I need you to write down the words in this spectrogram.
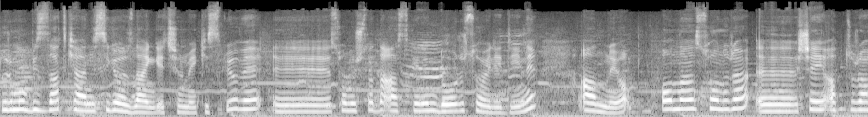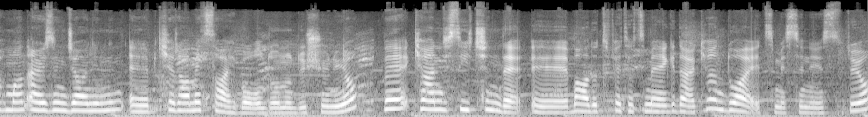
durumu bizzat kendisi gözden geçirmek istiyor ve e, sonuçta da askerin doğru söylediğini anlıyor. Ondan sonra e, şey Abdurrahman Erzincani'nin e, bir keramet sahibi olduğunu düşünüyor ve kendisi için de e, Bağdat'ı fethetmeye giderken dua etmesini istiyor.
